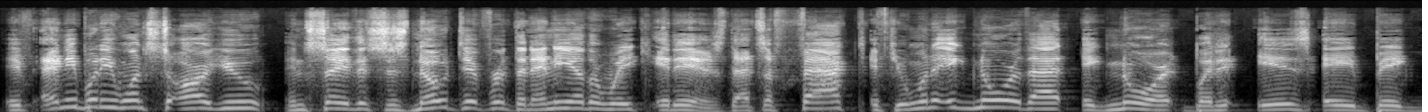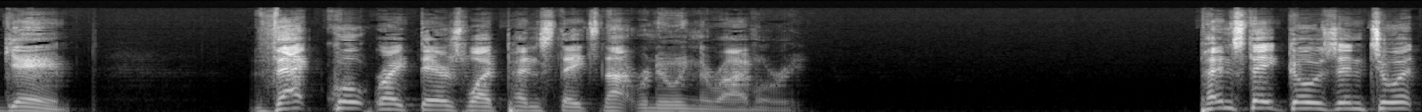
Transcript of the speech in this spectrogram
If anybody wants to argue and say this is no different than any other week, it is. That's a fact. If you want to ignore that, ignore it, but it is a big game. That quote right there is why Penn State's not renewing the rivalry. Penn State goes into it.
